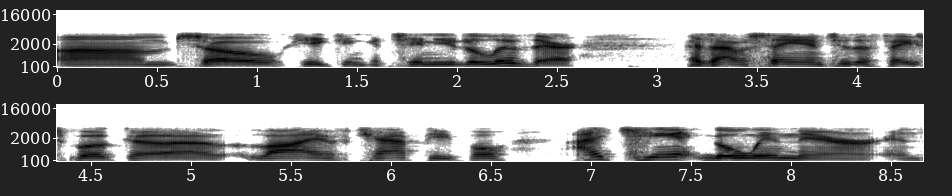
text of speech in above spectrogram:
um, so he can continue to live there. As I was saying to the Facebook uh, live chat people, I can't go in there and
